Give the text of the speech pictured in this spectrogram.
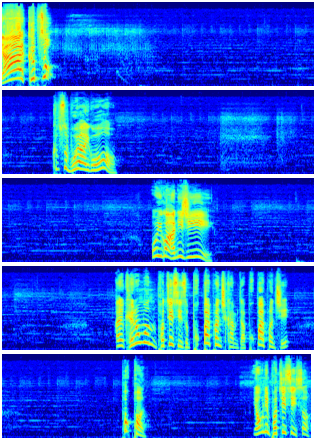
야 급소 급소 뭐야 이거 어 이거 아니지 아니 괴롱은 버틸 수 있어 폭발 펀치 갑니다 폭발 펀치 폭펀 영린 버틸 수 있어.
